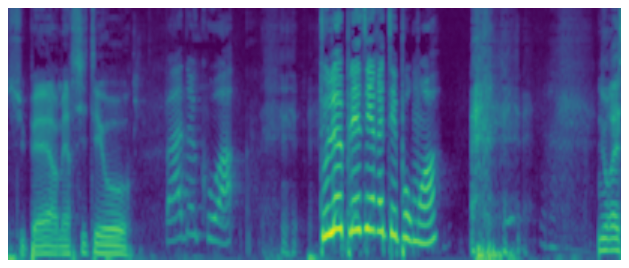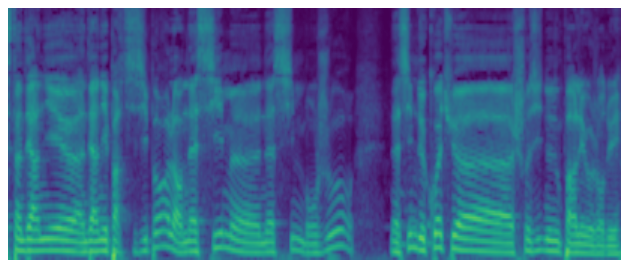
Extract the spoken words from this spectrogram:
Super, merci Théo. Pas de quoi. Tout le plaisir était pour moi. Il nous reste un dernier, euh, un dernier participant. Alors Nassim, euh, Nassim, bonjour. Nassim, de quoi tu as choisi de nous parler aujourd'hui?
